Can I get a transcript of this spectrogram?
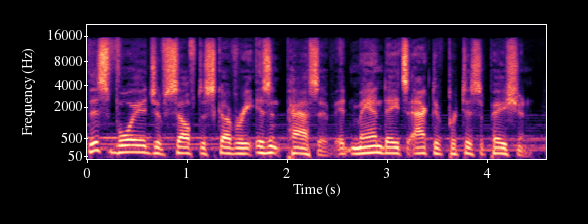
this voyage of self-discovery isn't passive, it mandates active participation,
